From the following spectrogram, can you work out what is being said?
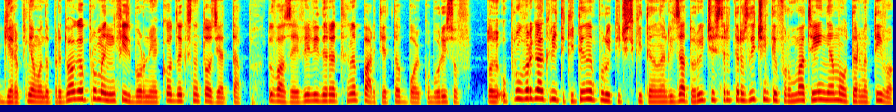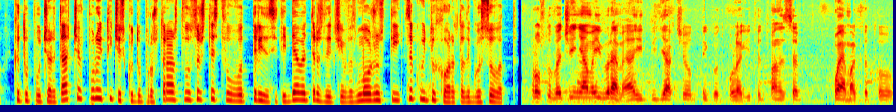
ГЕРБ няма да предлага промени в изборния кодекс на този етап. Това заяви лидерът на партията Бойко Борисов. Той опроверга критиките на политическите анализатори, че сред различните формации няма альтернатива, като подчерта, че в политическото пространство съществуват 39 различни възможности, за които хората да гласуват. Просто вече няма и време, а и видях, че от никой от колегите това не се поема като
